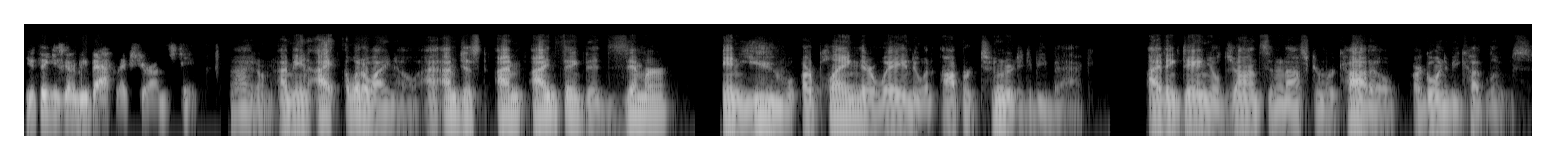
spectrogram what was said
you think he's gonna be back next year on this team. I don't. I mean, I what do I know? I, I'm just I'm I think that Zimmer and you are playing their way into an opportunity to be back. I think Daniel Johnson and Oscar Mercado are going to be cut loose.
